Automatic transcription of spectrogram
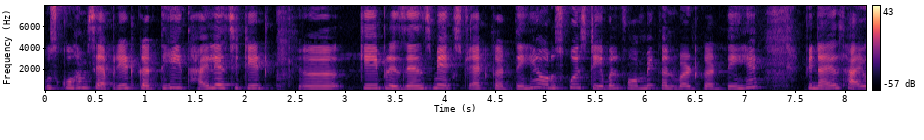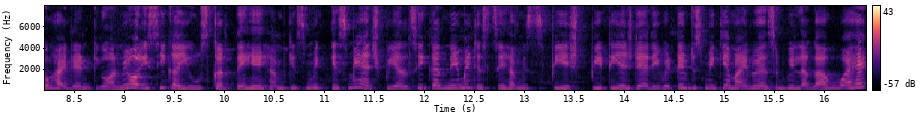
उसको हम सेपरेट करते हैं इथाइल एसिटेट के प्रेजेंस में एक्सट्रैक्ट करते हैं और उसको स्टेबल फॉर्म में कन्वर्ट करते हैं फिनाइल थायोहाइडेंटियन में और इसी का यूज़ करते हैं हम किसमें किसमें? एच पी एल सी करने में, जिससे हम इस P H P T H derivative जिसमें कि अमाइनो एसिड भी लगा हुआ है,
